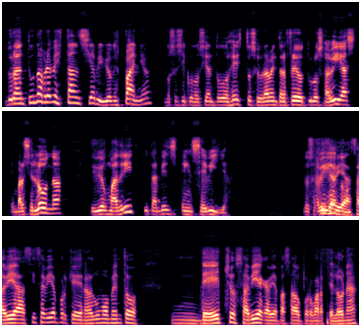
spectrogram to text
Durante una breve estancia vivió en España, no sé si conocían todos estos, seguramente Alfredo tú lo sabías, en Barcelona, vivió en Madrid y también en Sevilla. Lo Sí sabía, sabía, ¿no? sabía, sí sabía porque en algún momento, mm, de hecho, sabía que había pasado por Barcelona,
